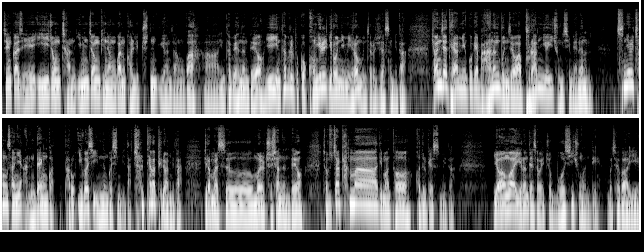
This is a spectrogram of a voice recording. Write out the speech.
지금까지 이종찬 임정기념관 건립추진위원장과 아, 인터뷰했는데요. 이 인터뷰를 듣고 0115님이 이런 문자를 주셨습니다. 현재 대한민국의 많은 문제와 불합리의 중심에는 친일 청산이 안 된 것, 바로 이것이 있는 것입니다. 철퇴가 필요합니다. 이런 말씀을 주셨는데요. 저도 짧게 한마디만 더 거들겠습니다. 영화에 이런 대사가 있죠. 무엇이 중헌디. 뭐 제가 이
